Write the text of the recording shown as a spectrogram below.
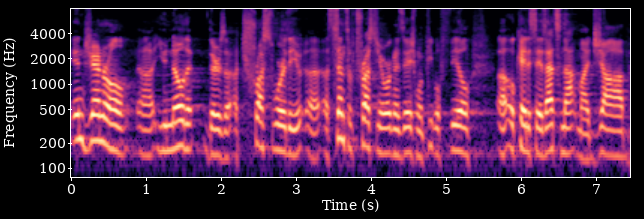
in general, uh, you know that there's a, a trustworthy, uh, a sense of trust in your organization when people feel uh, okay to say, that's not my job,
